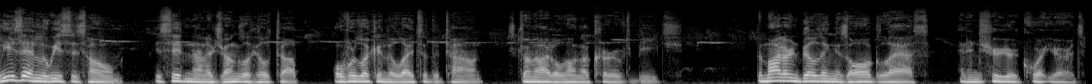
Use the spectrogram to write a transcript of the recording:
Lisa and Luis's home is hidden on a jungle hilltop overlooking the lights of the town, strung out along a curved beach. The modern building is all glass and interior courtyards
